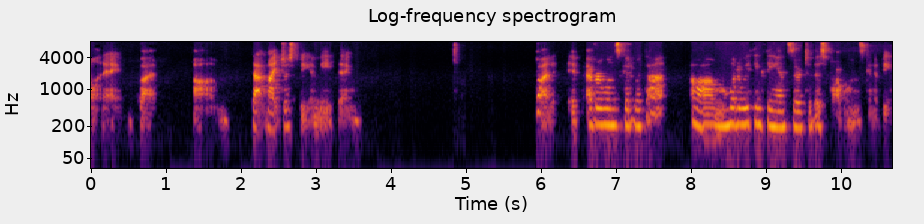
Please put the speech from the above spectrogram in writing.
ln a, but um, that might just be a me thing. But if everyone's good with that, um, what do we think the answer to this problem is going to be?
